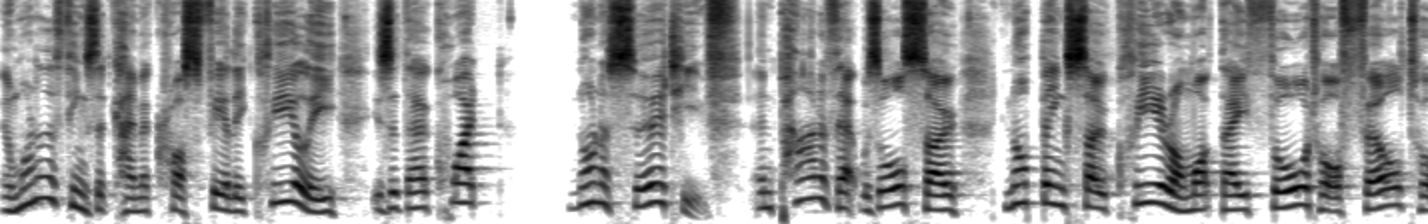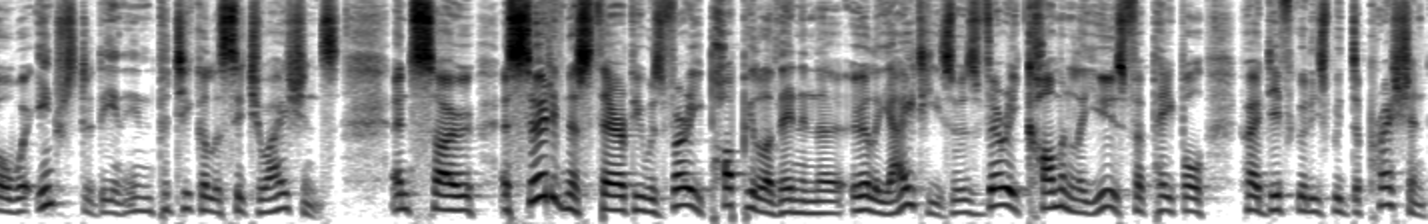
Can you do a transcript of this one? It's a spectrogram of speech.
And one of the things that came across fairly clearly is that they're quite non assertive. And part of that was also not being so clear on what they thought or felt or were interested in in particular situations. And so assertiveness therapy was very popular then in the early 80s. It was very commonly used for people who had difficulties with depression.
